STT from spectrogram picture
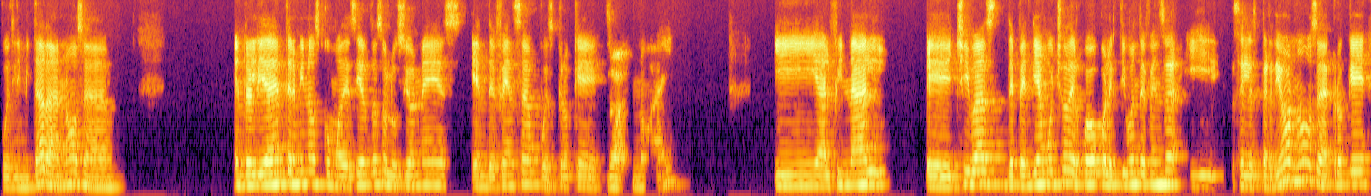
pues limitada, ¿no? O sea, en realidad en términos como de ciertas soluciones en defensa, pues creo que No, no hay. Y al final eh, Chivas dependía mucho del juego colectivo en defensa y se les perdió, ¿no? O sea, creo que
